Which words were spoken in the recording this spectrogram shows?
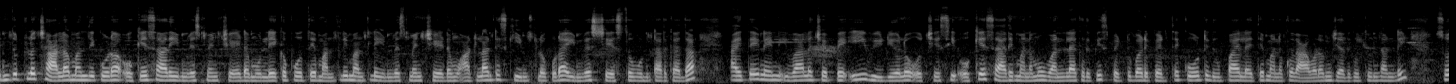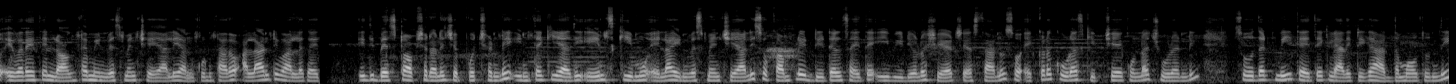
ఇందుట్లో చాలామంది కూడా ఒకేసారి ఇన్వెస్ట్మెంట్ చేయడము లేకపోతే మంత్లీ మంత్లీ ఇన్వెస్ట్మెంట్ చేయడము అట్లాంటి స్కీమ్స్లో కూడా ఇన్వెస్ట్ చేస్తూ ఉంటారు కదా. అయితే నేను ఇవాళ చెప్పే ఈ వీడియోలో వచ్చేసి ఒకేసారి మనము వన్ ల్యాక్ రూపీస్ పెట్టుబడి పెడితే కోటి రూపాయలు అయితే మనకు రావడం జరుగుతుందండి. సో ఎవరైతే లాంగ్ టర్మ్ ఇన్వెస్ట్మెంట్ చేయాలి అనుకుంటారో అలాంటి వాళ్ళకైతే ఇది బెస్ట్ ఆప్షన్ అని చెప్పొచ్చండి. ఇంతకీ అది ఏం స్కీము ఎలా ఇన్వెస్ట్మెంట్ చేయాలి? సో కంప్లీట్ డీటెయిల్స్ అయితే ఈ వీడియోలో షేర్ చేస్తాను. సో ఎక్కడ కూడా స్కిప్ చేయకుండా చూడండి. సో దట్ మీకైతే క్లారిటీగా అర్థమవుతుంది.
